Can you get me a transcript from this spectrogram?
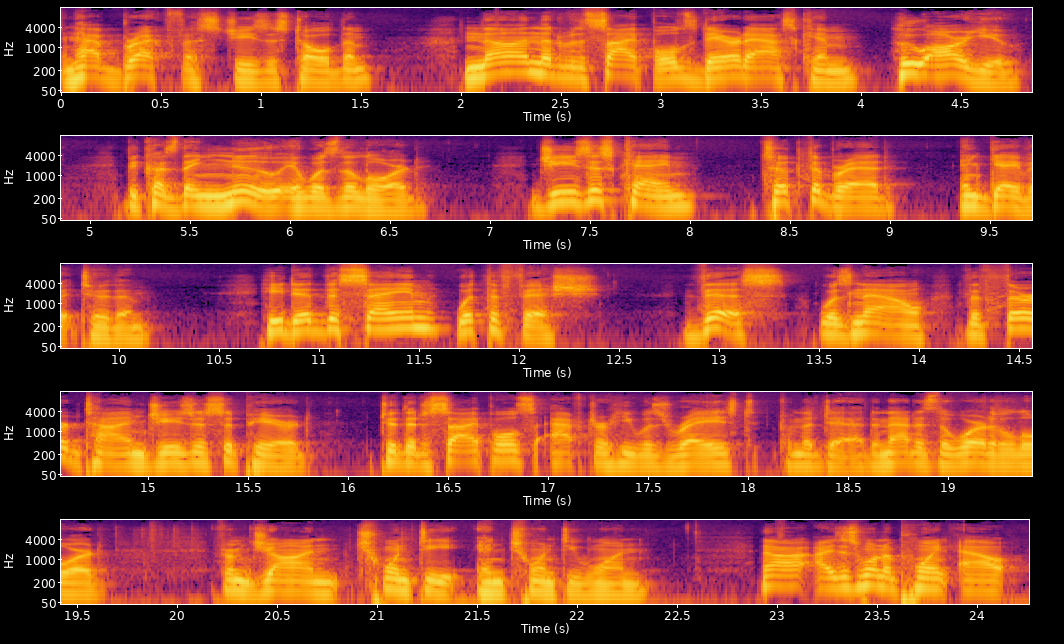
and have breakfast, Jesus told them. None of the disciples dared ask him, Who are you? because they knew it was the Lord. Jesus came, took the bread, and gave it to them. He did the same with the fish. This was now the third time Jesus appeared to the disciples after he was raised from the dead. And that is the word of the Lord from John 20 and 21. Now, I just want to point out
